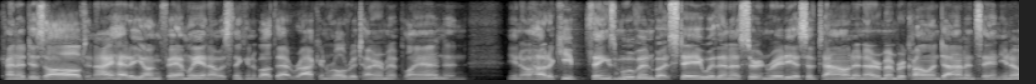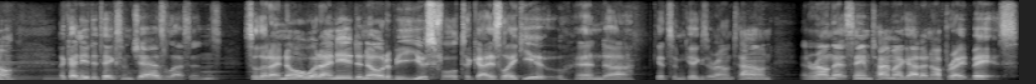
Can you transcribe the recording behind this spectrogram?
kind of dissolved, and I had a young family, and I was thinking about that rock and roll retirement plan, and you know how to keep things moving but stay within a certain radius of town. And I remember calling Don and saying, you know, I think I need to take some jazz lessons so that I know what I need to know to be useful to guys like you and uh, get some gigs around town. And around that same time, I got an upright bass.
